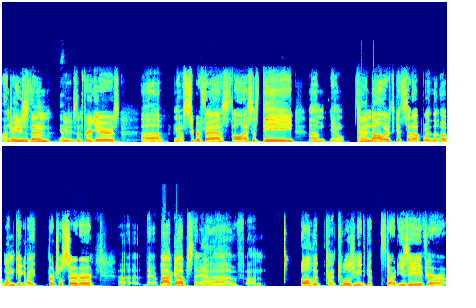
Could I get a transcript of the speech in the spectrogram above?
Andre uses them, yep. uses them for years. Uh, you know, super fast, all SSD. Um, you know, ten dollars to get set up with a one gigabyte virtual server. Uh, they have backups. They have um, all the kind of tools you need to get started easy. If you're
